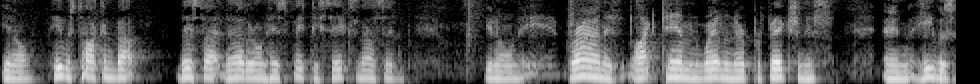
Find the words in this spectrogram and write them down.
you know, he was talking about this, that, and the other on his 56. And I said, you know, Brian is like Tim and Waylon, they're perfectionists. And he was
